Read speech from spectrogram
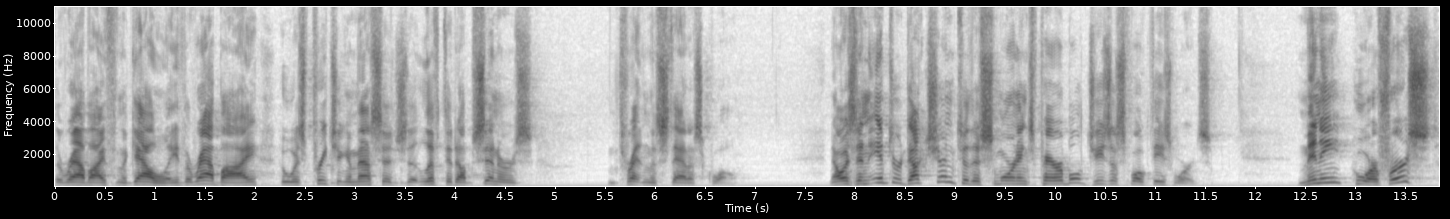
the rabbi from the Galilee, the rabbi who was preaching a message that lifted up sinners and threatened the status quo. Now, as an introduction to this morning's parable, Jesus spoke these words Many who are first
